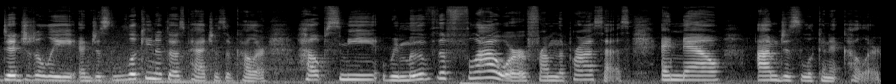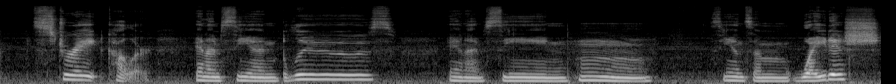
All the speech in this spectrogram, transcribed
digitally and just looking at those patches of color helps me remove the flower from the process. And now I'm just looking at color, straight color. And I'm seeing blues and I'm seeing, hmm, seeing some whitish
